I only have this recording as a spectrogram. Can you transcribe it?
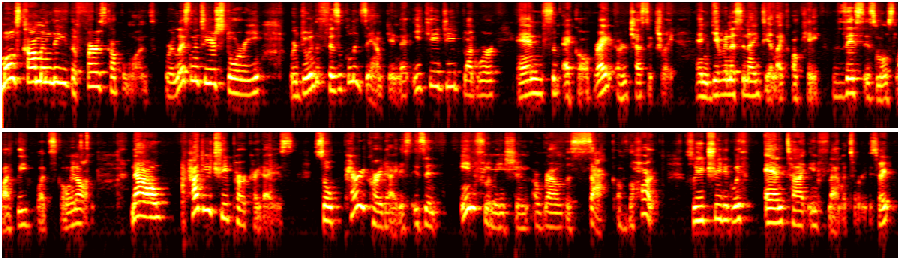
Most commonly, the first couple ones. We're listening to your story, we're doing the physical exam, getting that EKG, blood work, and some echo, right? Or chest x ray, and giving us an idea like, okay, this is most likely what's going on. Now, how do you treat pericarditis? So, pericarditis is an inflammation around the sac of the heart. So, you treat it with anti inflammatories, right?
